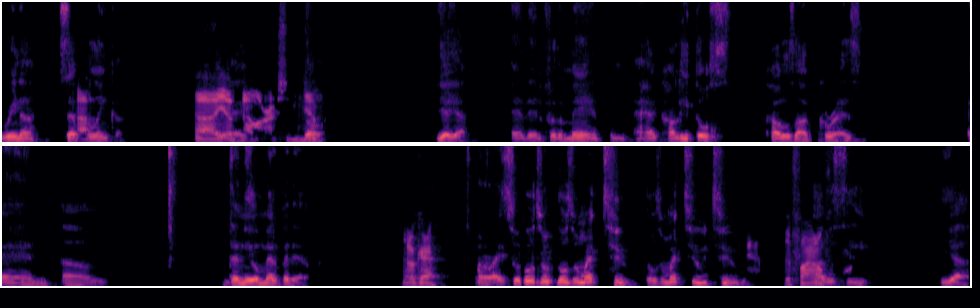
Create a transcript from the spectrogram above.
Aryna Sabalenka. Uh, uh yeah, okay. Belarusian. Yep. So, yeah, yeah. And then for the men, I had Carlitos, Carlos Alcaraz, and um Daniil Medvedev. Okay. All right. So those are those are my two. Those are my two two. The final obviously. Yeah.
